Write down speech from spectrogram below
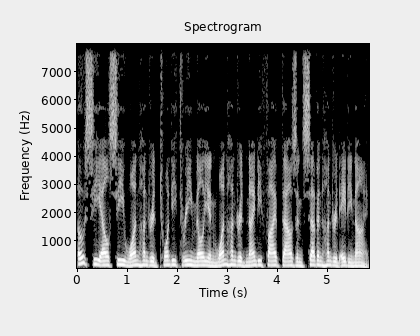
OCLC 123195789.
